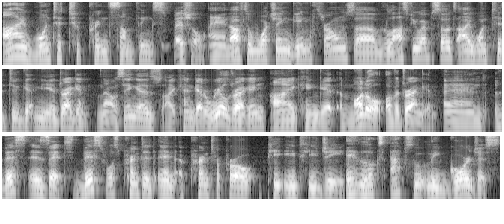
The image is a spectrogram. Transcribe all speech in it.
I wanted to print something special. And after watching Game of Thrones, uh, the last few episodes, I wanted to get me a dragon. Now, seeing as I can get a real dragon, I can get a model of a dragon. And this is it. This was printed in Aprintapro PETG. It looks absolutely gorgeous.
